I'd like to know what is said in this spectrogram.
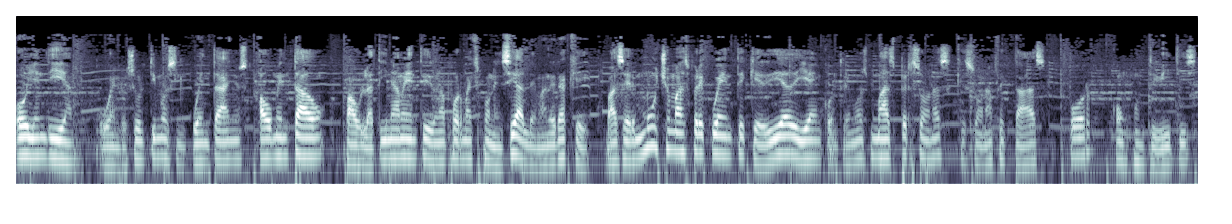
hoy en día o en los últimos 50 años ha aumentado paulatinamente de una forma exponencial, de manera que va a ser mucho más frecuente que día a día encontremos más personas que son afectadas por conjuntivitis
